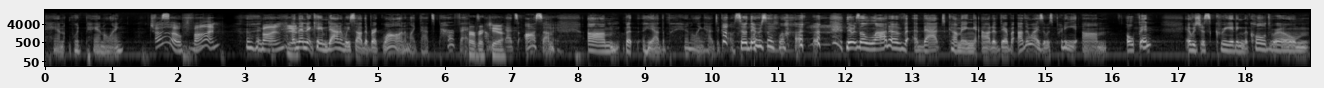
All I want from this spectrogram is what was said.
pan- wood paneling. oh, fun. Fun. Yeah. And then it came down and we saw the brick wall, and I'm like, that's perfect. Perfect, I'm like, yeah. that's awesome. Um, but yeah, the paneling had to go. So there was a lot. there was a lot of that coming out of there, but otherwise it was pretty um, open. It was just creating the cold room,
